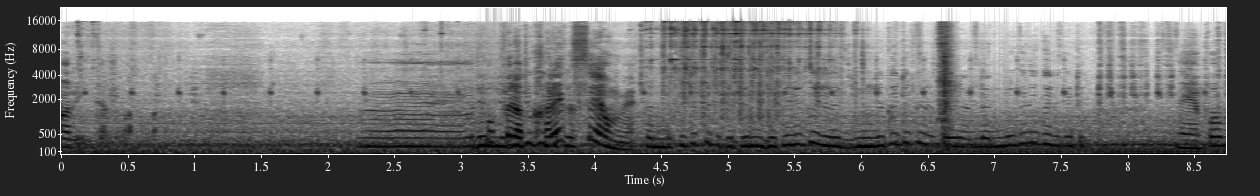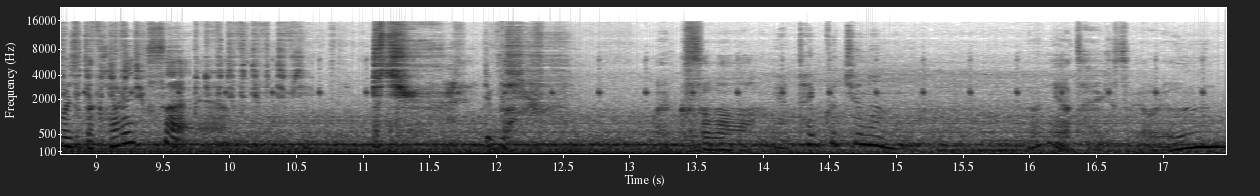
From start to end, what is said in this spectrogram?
まで行ったのかうーんポプラ枯れ癖よおめねえポプラちょっと枯れ臭いおいクソババ体育中なの何が退屈だ俺運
